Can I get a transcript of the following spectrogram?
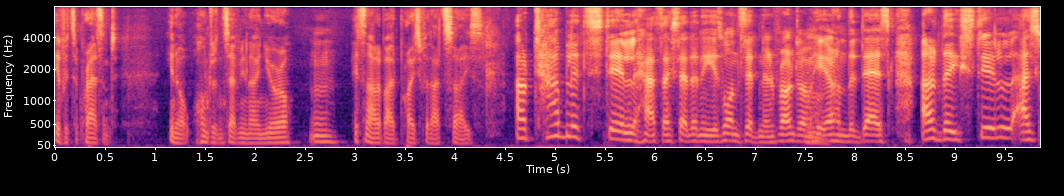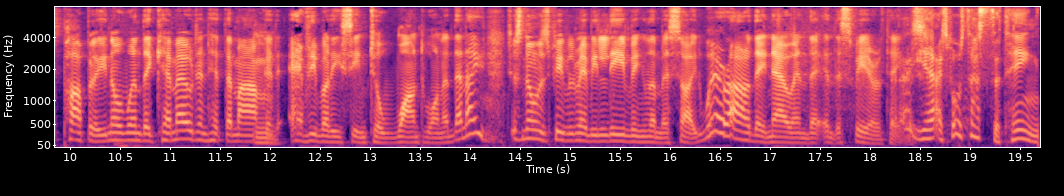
if it's a present. You know, 179 euro. Mm. It's not a bad price for that size. Our tablets still, as I said, and he is one sitting in front of him mm. here on the desk, are they still as popular? You know, when they came out and hit the market, mm. everybody seemed to want one. And then I just noticed people maybe leaving them aside. Where are they now in the in the sphere of things? Uh, yeah, I suppose that's the thing.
